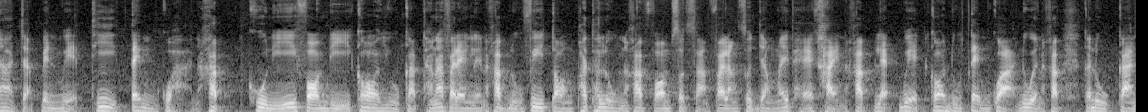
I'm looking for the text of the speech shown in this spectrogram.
น่าจะเป็นเวทที่เต็มกว่านะครับ คู่นี้ฟอร์มดีก็อยู่กับทางหน้าไฟแดงเลยนะครับลูฟี่ตองพัทลุงนะครับฟอร์มสด 3 ไฟหลังสุดยังไม่แพ้ใครนะครับและเวทก็ดูเต็มกว่าด้วยนะครับกระดูกการ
